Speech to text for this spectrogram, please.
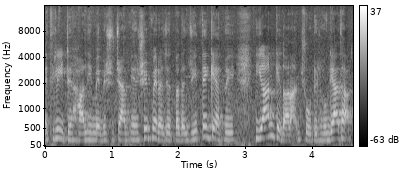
एथलीट हाल ही में विश्व चैंपियनशिप में रजत पदक जीतने के अभियान के दौरान चोटिल हो गया था।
